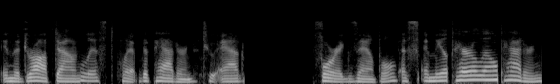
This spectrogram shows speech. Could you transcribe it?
In the drop-down list click the pattern to add. For example a semi-parallel pattern.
